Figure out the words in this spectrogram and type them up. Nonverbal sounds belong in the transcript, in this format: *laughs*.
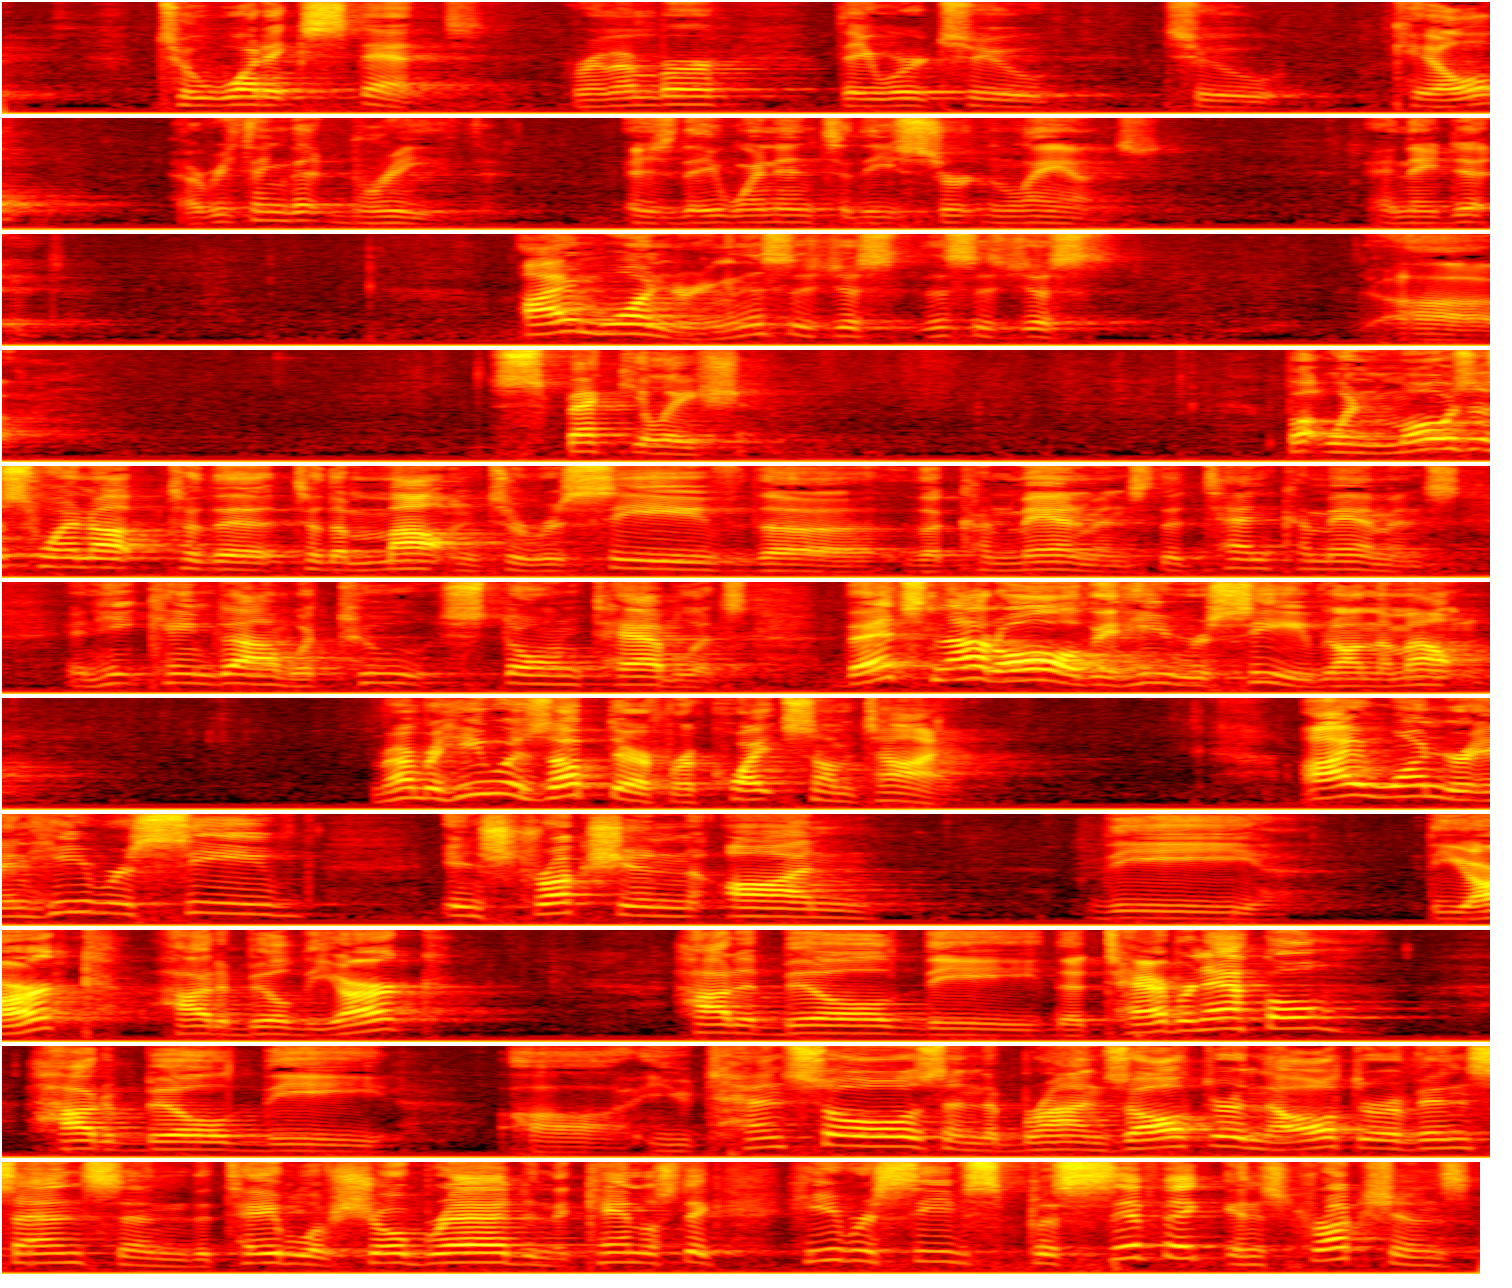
to what extent. Remember, they were to, to kill everything that breathed as they went into these certain lands, and they didn't. I'm wondering, and this is just this is just uh, speculation. But when Moses went up to the, to the mountain to receive the, the commandments, the Ten Commandments, and he came down with two stone tablets, that's not all that he received on the mountain. Remember, he was up there for quite some time. I wonder, and he received instruction on the, the ark, how to build the ark, how to build the, the tabernacle, how to build the uh, utensils and the bronze altar and the altar of incense and the table of showbread and the candlestick. He received specific instructions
